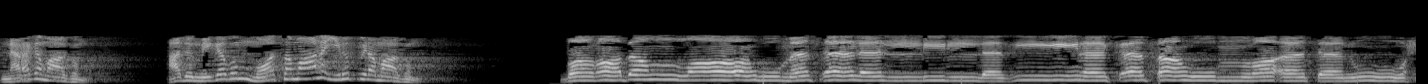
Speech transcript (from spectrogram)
நரகமாகும். அது மிகவும் மோசமான இருப்பிடமாகும். ضرب الله مثلا للذين كفروا امرأة نوح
